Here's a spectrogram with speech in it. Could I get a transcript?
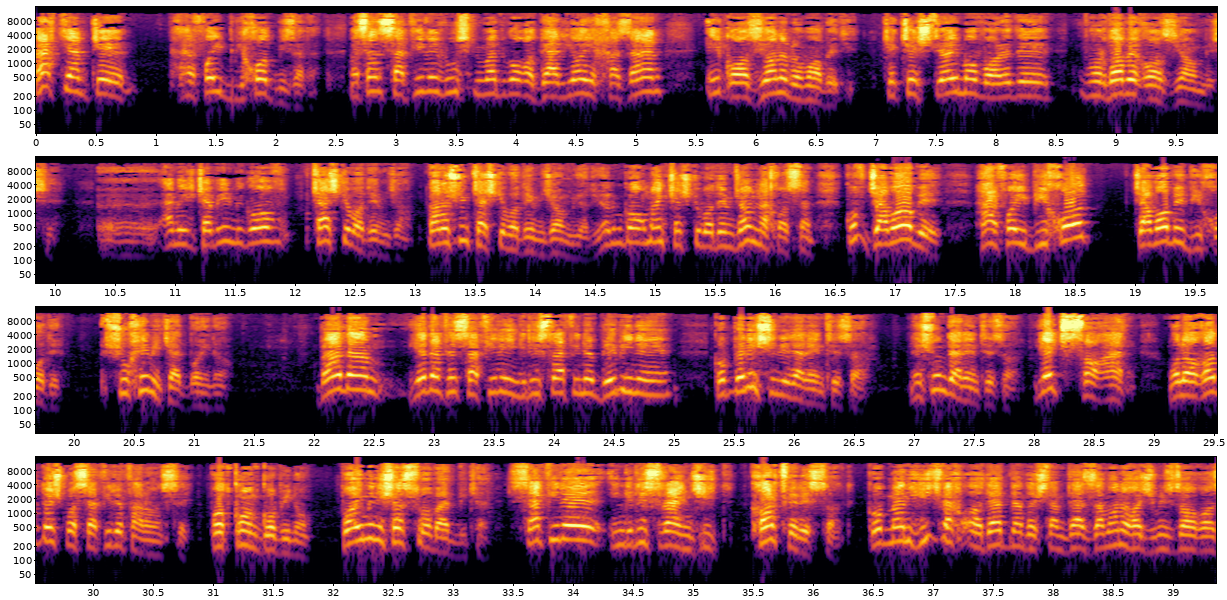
وقتی هم که حرفای بیخود می‌زدن. مثلا سفیر روس میومد میگه آقا دریای خزر این قاضیان رو به ما بدید. که کشتی های ما وارد مرداب قاضیان بشه. امیر کبیر می‌گفت کشک بادمجان. براشون کشک بادمجان بیاد یاد میگه آقا من کشک بادمجان نخواستم. گفت جواب حرفای بیخود جواب بیخوده. شوخی می‌کرد با اینا. بعدم یه دفعه سفیر انگلیس رفت اینو ببینه. گفت بنشینی در انتظار. نشون در انتظار. یک ساعت ملاقات داشت با سفیر فرانسه. پادکان گوبینو. با این نشست صحبت می‌کرد. سفیر انگلیس رنجید. کارت فرستاد. گفت من هیچ وقت عادت نداشتم در زمان حاج میرزا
